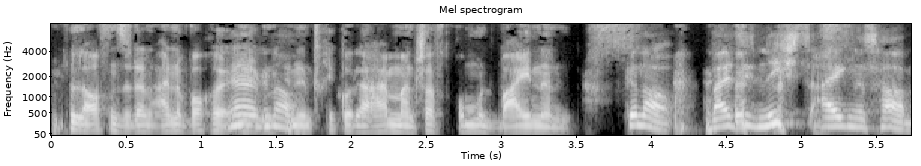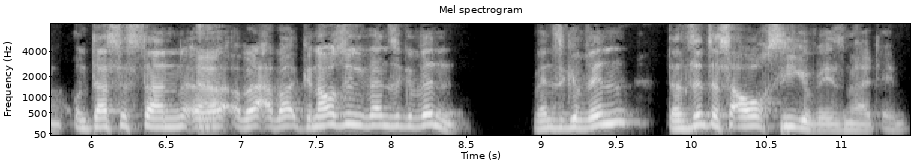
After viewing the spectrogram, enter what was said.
laufen sie dann eine Woche ja, in, dem, genau. in, dem, Trikot der Heimmannschaft rum und weinen. Genau, weil sie nichts eigenes haben. Und das ist dann, äh, ja. äh, aber, aber genauso wie wenn sie gewinnen. Wenn sie gewinnen, dann sind es auch sie gewesen halt eben.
